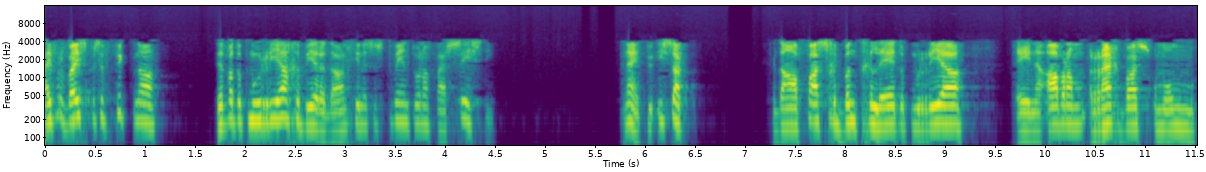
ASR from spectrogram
hy verwys spesifiek na Dit wat op Moria gebeur het, daar in Genesis 22 vers 16. Nee, toe Isak daar vasgebind gelê het op Moria en Abraham reg was om hom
